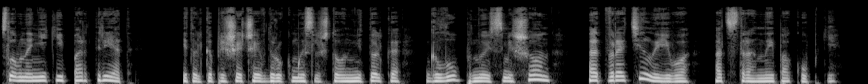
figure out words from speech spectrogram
словно некий портрет, и только пришедшая вдруг мысль, что он не только глуп, но и смешон, отвратила его от странной покупки.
